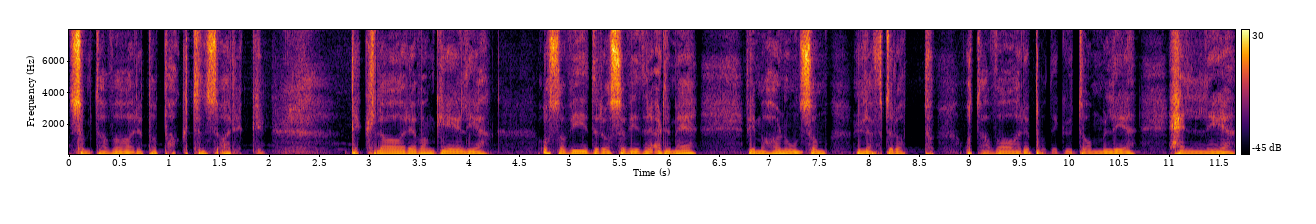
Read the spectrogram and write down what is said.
som tar vare på paktens ark? Det klare evangeliet, osv., osv. Er du med? Vi må ha noen som løfter opp og ta vare på det guddommelige, hellige,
